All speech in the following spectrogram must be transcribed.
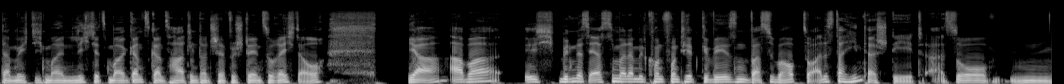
Da möchte ich mein Licht jetzt mal ganz, ganz hart unter den Scheffel stellen, zu Recht auch. Ja, aber ich bin das erste Mal damit konfrontiert gewesen, was überhaupt so alles dahinter steht. Also, mh,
